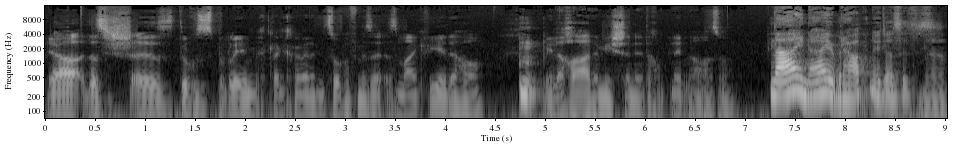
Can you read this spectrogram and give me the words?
Ja, das ist äh, durchaus ein Problem. Ich denke, wir werden in Zukunft müssen ein Mic für jeden haben. Mhm. Weil er kann den mischen nicht, er kommt nicht nach. Also. Nein, nein, überhaupt nicht. Also das, Ja.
